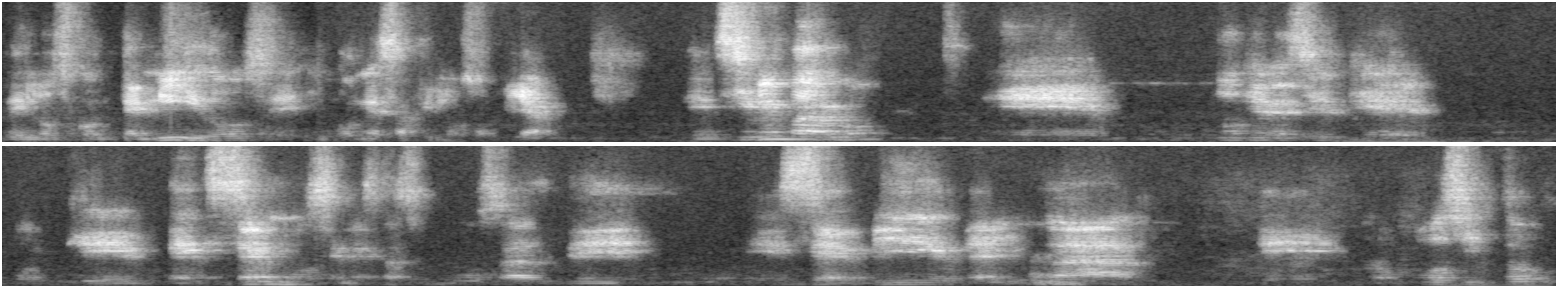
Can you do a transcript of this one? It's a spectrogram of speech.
de los contenidos eh, y con esa filosofía. Eh, sin embargo, eh, no quiere decir que porque pensemos en estas cosas de servir, de ayudar, de propósito,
